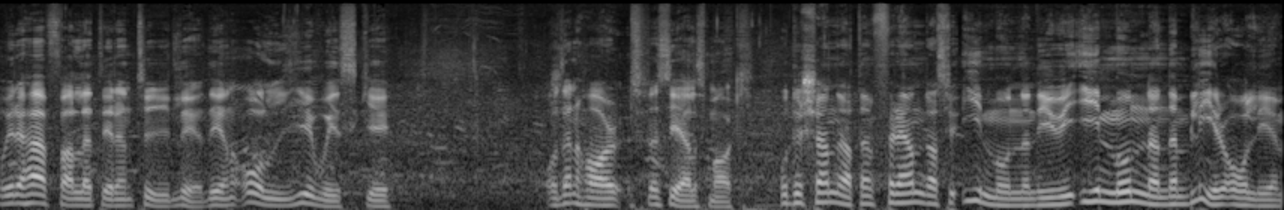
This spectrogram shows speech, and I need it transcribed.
Och i det här fallet är den tydlig. Det är en oljig whisky. Och den har speciell smak. Och du känner att den förändras ju i munnen. Det är ju i munnen den blir oljig.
